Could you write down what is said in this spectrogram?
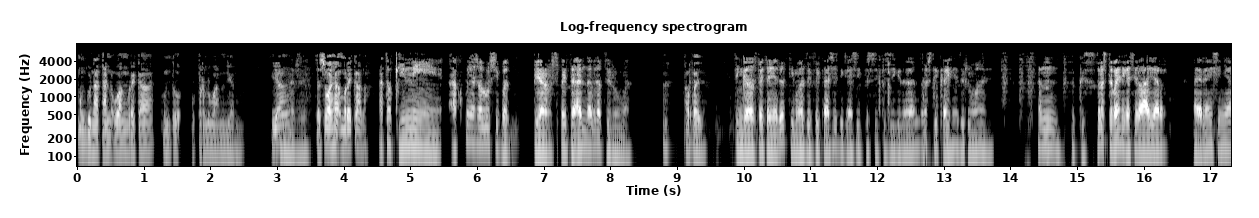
menggunakan uang mereka untuk keperluan yang ya Bener sesuai hak mereka lah. Atau gini, aku punya solusi buat biar sepedaan tapi tetap di rumah. Apa ya? Tinggal sepedanya itu dimodifikasi dikasih besi-besi gitu kan, terus dikasihnya di rumah. Kan bagus. Terus depannya dikasih layar, layarnya isinya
